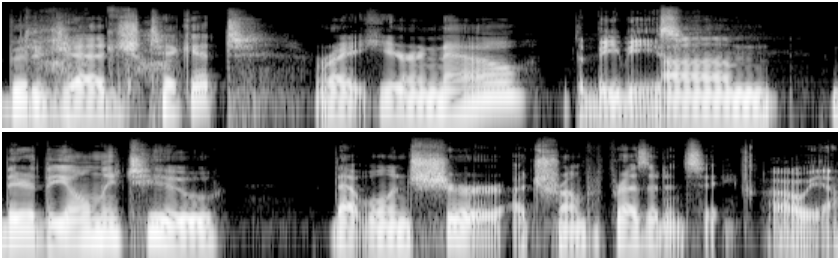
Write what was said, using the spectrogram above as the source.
Buttigieg ticket right here and now. The BBs. Um, they're the only two that will ensure a Trump presidency oh yeah.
